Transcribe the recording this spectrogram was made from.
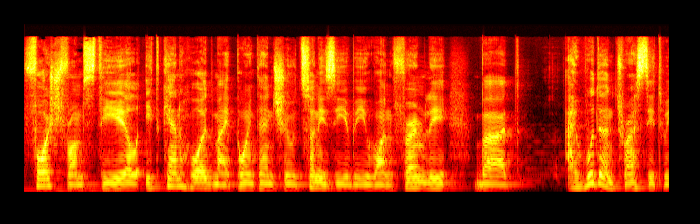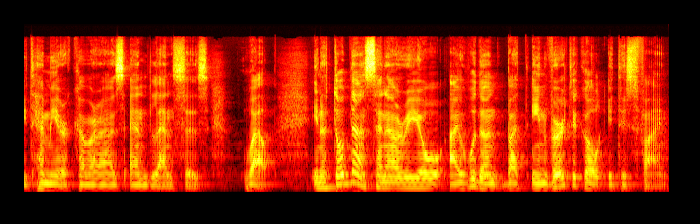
Forged from steel, it can hold my point-and-shoot Sony ZV-1 firmly, but I wouldn't trust it with heavier cameras and lenses, well, in a top-down scenario, I wouldn't, but in vertical, it is fine.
